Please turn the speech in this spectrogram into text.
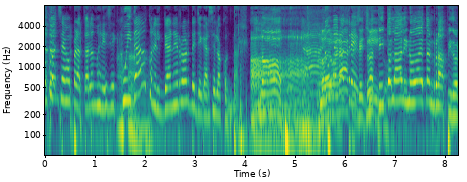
un consejo para todas las mujeres. Dice, cuidado con el gran error de llegárselo a contar. No, lo Número tres. ese chico. Ratito, Lali, no vaya tan rápido.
